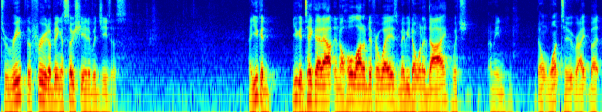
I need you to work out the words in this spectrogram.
to reap the fruit of being associated with Jesus. Now you could you could take that out in a whole lot of different ways. Maybe you don't want to die, which I mean, don't want to, right? But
